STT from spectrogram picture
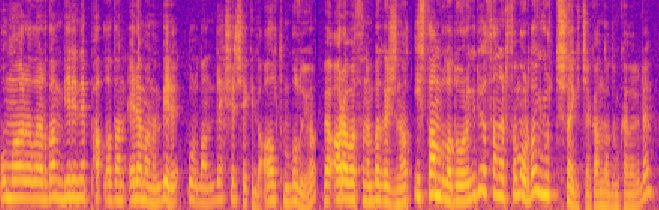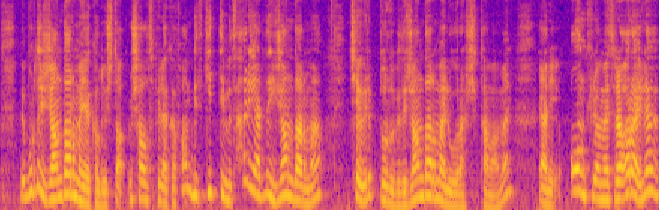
O mağaralardan birini patladan elemanın biri buradan dehşet şekilde altın buluyor ve arabasının bagajına İstanbul'a doğru gidiyor. Sanırsam oradan yurt dışına gidecek anladığım kadarıyla. Ve burada jandarma yakalıyor işte 66 plaka falan. Biz gittiğimiz her yerde jandarma çevirip durdu bizi. Jandarmayla uğraştık tamamen. Yani 10 kilometre arayla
